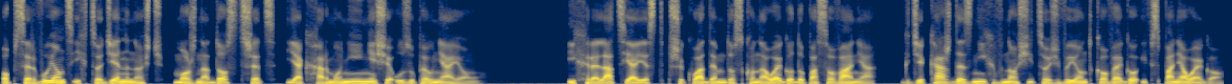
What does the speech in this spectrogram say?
Obserwując ich codzienność, można dostrzec, jak harmonijnie się uzupełniają. Ich relacja jest przykładem doskonałego dopasowania, gdzie każde z nich wnosi coś wyjątkowego i wspaniałego.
